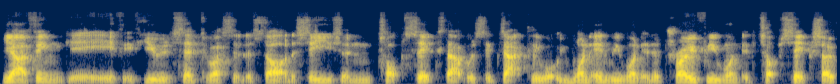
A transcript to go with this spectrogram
yeah, I think if, if you had said to us at the start of the season, top six, that was exactly what we wanted. We wanted a trophy, we wanted top six. So,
